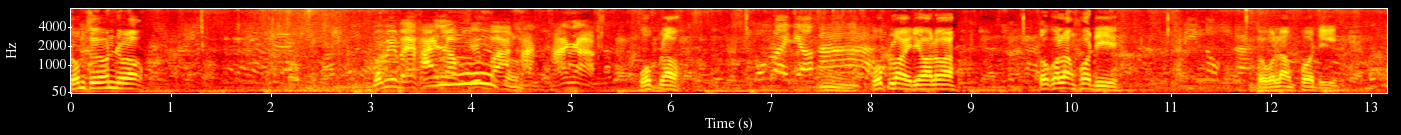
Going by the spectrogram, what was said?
สมซื้อมันอยู่หรอกผมมีแผขายหรอกสิบบาทหาหายากปุ๊บเราครบเลยเดียวอืค่ะมปุ๊บร้อยเดียวแล้ววะตัวกำลังพอดีอันนี้ตกค่ะตัวกำลังพอดีพุทธ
